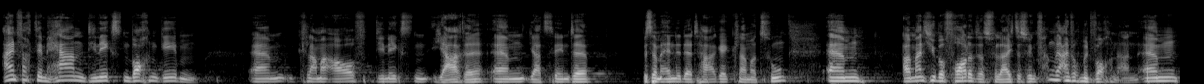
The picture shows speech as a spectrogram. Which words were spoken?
einfach dem Herrn die nächsten Wochen geben. Ähm, Klammer auf, die nächsten Jahre, ähm, Jahrzehnte, bis am Ende der Tage, Klammer zu. Ähm, aber manche überfordert das vielleicht, deswegen fangen wir einfach mit Wochen an. Ähm,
